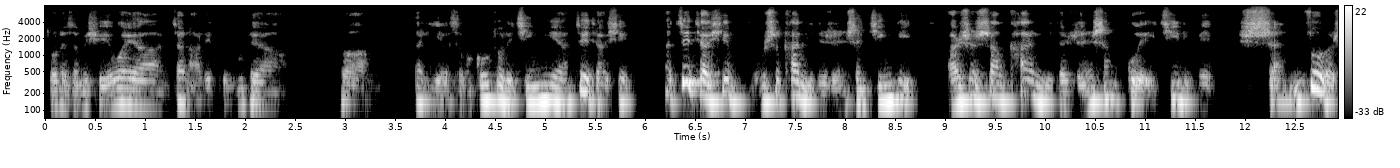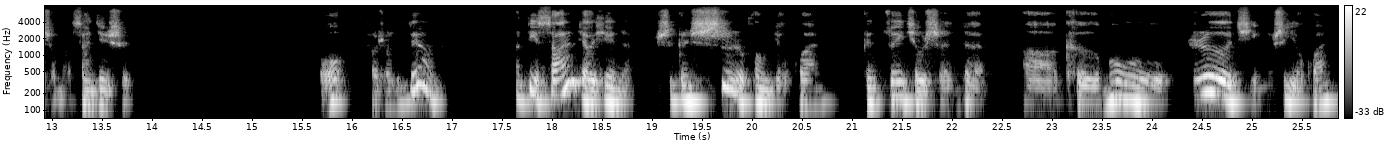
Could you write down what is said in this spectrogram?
读的什么学位啊？在哪里读的呀？是吧？那你有什么工作的经验啊？这条线，那这条线不是看你的人生经历，而是上看你的人生轨迹里面神做了什么三件事。哦，他说是这样的。那第三条线呢，是跟侍奉有关，跟追求神的啊渴慕热情是有关。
